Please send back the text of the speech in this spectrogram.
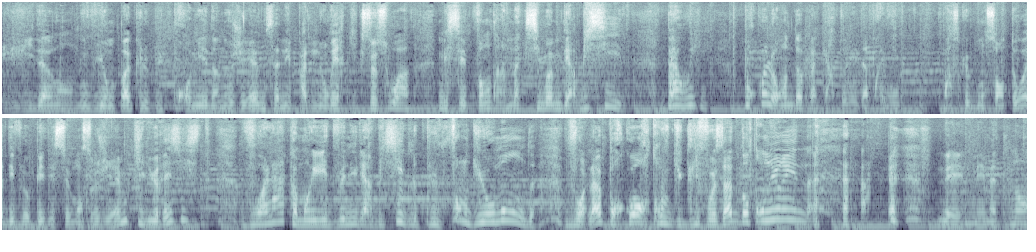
Évidemment, n'oublions pas que le but premier d'un OGM, ça n'est pas de nourrir qui que ce soit, mais c'est de vendre un maximum d'herbicides. Bah oui, pourquoi le Roundup a cartonné d'après vous? Parce que Monsanto a développé des semences OGM qui lui résistent. Voilà comment il est devenu l'herbicide le plus vendu au monde. Voilà pourquoi on retrouve du glyphosate dans ton urine. mais, maintenant,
